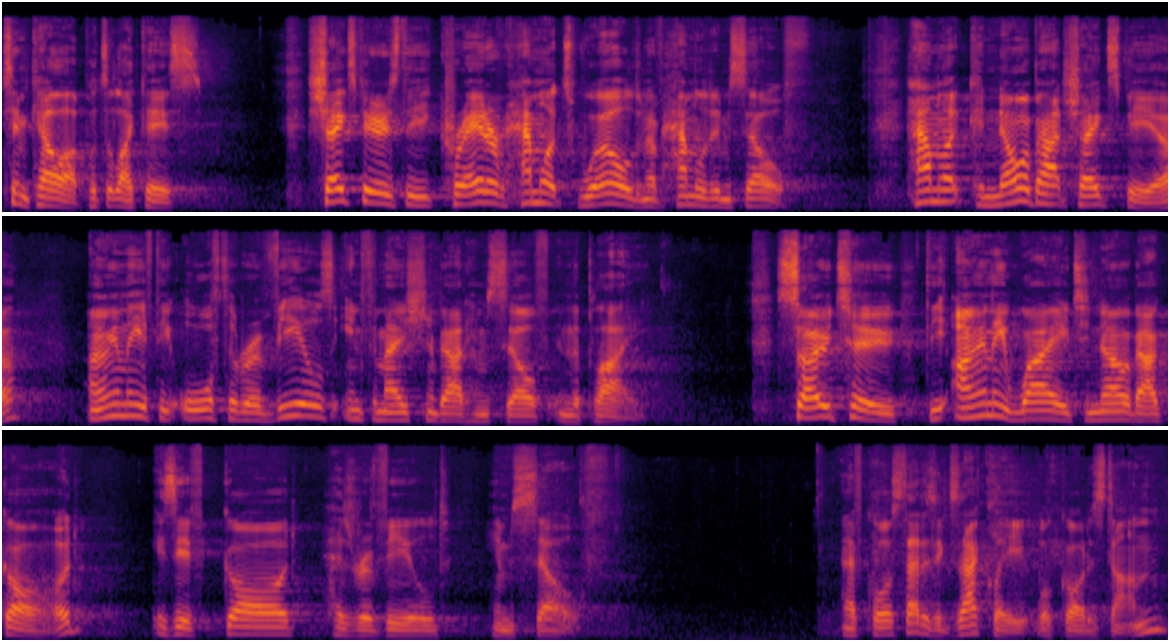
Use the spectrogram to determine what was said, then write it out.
Tim Keller puts it like this Shakespeare is the creator of Hamlet's world and of Hamlet himself. Hamlet can know about Shakespeare only if the author reveals information about himself in the play. So, too, the only way to know about God is if God has revealed himself. And of course, that is exactly what God has done.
